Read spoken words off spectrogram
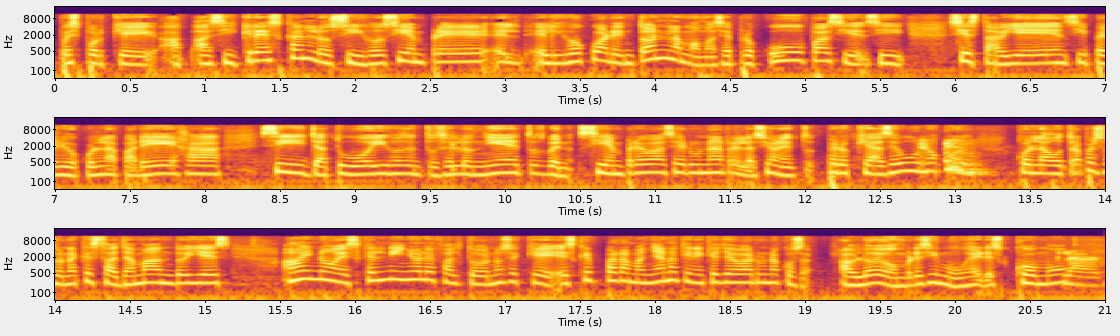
pues porque a- así crezcan los hijos siempre, el, el hijo cuarentón, la mamá se preocupa si, si, si está bien, si peleó con la pareja, si ya tuvo hijos, entonces los nietos, bueno, siempre va a ser una relación, ento- pero ¿qué hace uno con, con la otra persona que está llamando y es, ay no, es que el niño le faltó no sé qué, es que para mañana tiene que llevar una cosa, hablo de hombres y mujeres, ¿cómo, Claro.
